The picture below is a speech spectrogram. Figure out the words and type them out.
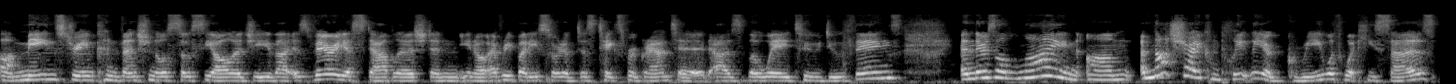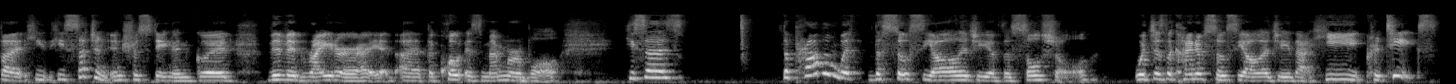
um, mainstream conventional sociology that is very established and you know everybody sort of just takes for granted as the way to do things and there's a line, um, I'm not sure I completely agree with what he says, but he, he's such an interesting and good, vivid writer. Uh, the quote is memorable. He says, the problem with the sociology of the social, which is the kind of sociology that he critiques,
